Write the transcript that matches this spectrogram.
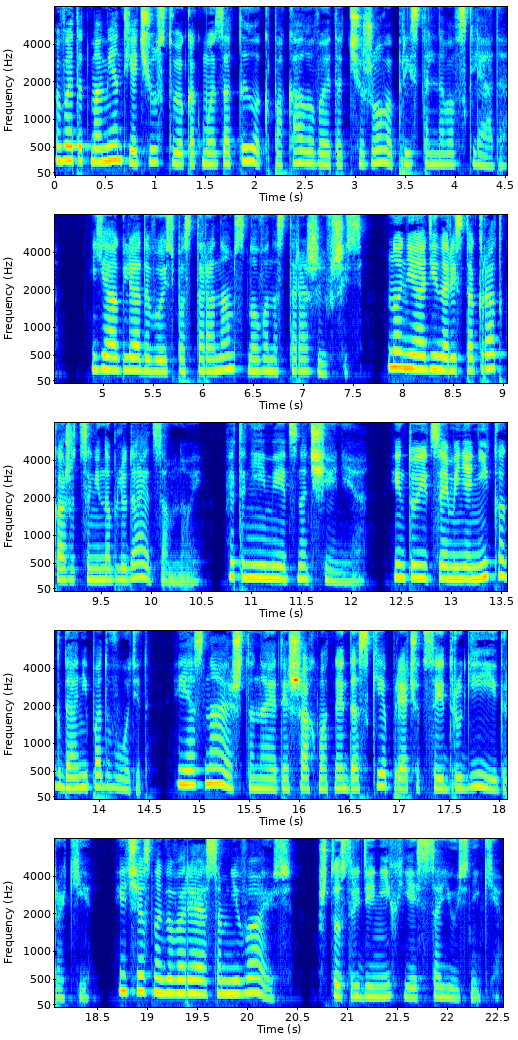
В этот момент я чувствую, как мой затылок покалывает от чужого пристального взгляда. Я оглядываюсь по сторонам, снова насторожившись. Но ни один аристократ, кажется, не наблюдает за мной. Это не имеет значения. Интуиция меня никогда не подводит. Я знаю, что на этой шахматной доске прячутся и другие игроки. И, честно говоря, я сомневаюсь, что среди них есть союзники.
